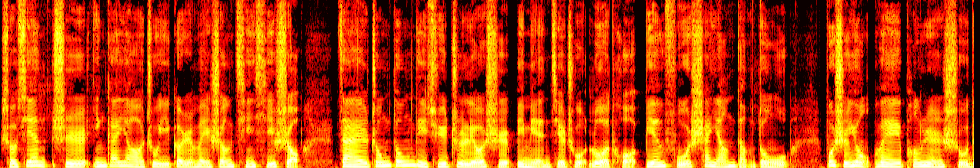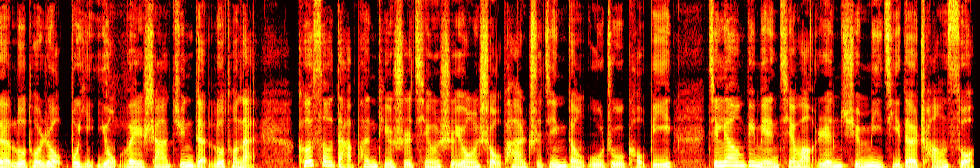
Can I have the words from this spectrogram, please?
首先是应该要注意个人卫生，勤洗手。在中东地区滞留时，避免接触骆驼、蝙蝠、山羊等动物。不食用未烹饪熟的骆驼肉，不饮用未杀菌的骆驼奶。咳嗽、打喷嚏时，请使用手帕、纸巾等捂住口鼻，尽量避免前往人群密集的场所。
